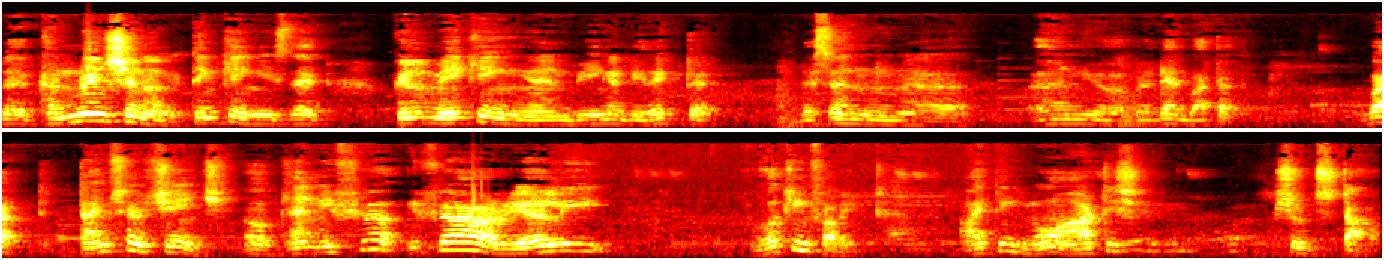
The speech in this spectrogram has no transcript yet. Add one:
the conventional thinking is that filmmaking and being a director doesn't uh, earn your bread and butter. But times have changed, Okay. and if you if you are really working for it, I think no artist should starve.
